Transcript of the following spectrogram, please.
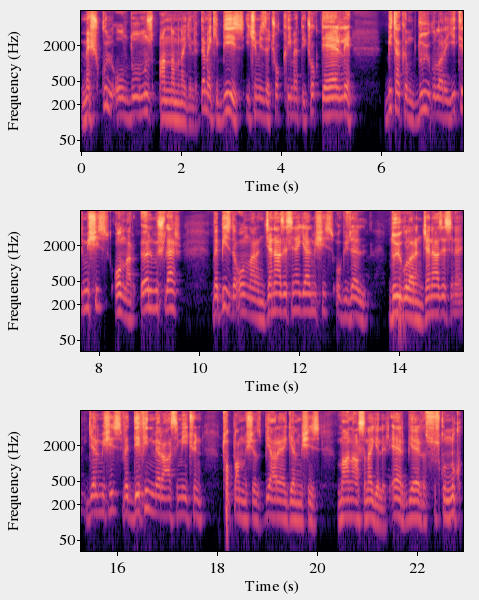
meşgul olduğumuz anlamına gelir. Demek ki biz içimizde çok kıymetli, çok değerli bir takım duyguları yitirmişiz. Onlar ölmüşler ve biz de onların cenazesine gelmişiz. O güzel duyguların cenazesine gelmişiz ve defin merasimi için toplanmışız, bir araya gelmişiz manasına gelir. Eğer bir yerde suskunluk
